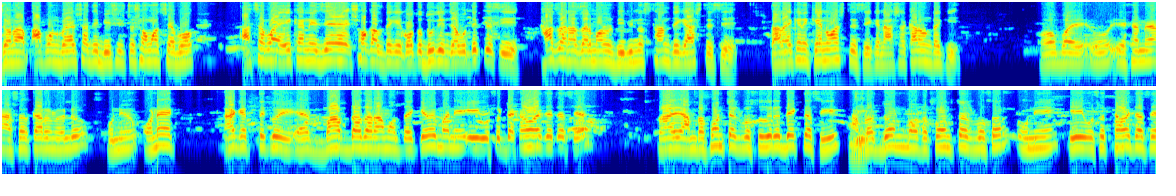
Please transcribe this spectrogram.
জনাব আপন ভাইয়ের সাথে বিশিষ্ট সমাজসেবক। আচ্ছা ভাই এখানে যে সকাল থেকে গত দুদিন যাবত দেখতেছি হাজার হাজার মানুষ বিভিন্ন স্থান থেকে আসতেছে। তারা এখানে কেন আসতেছে? এখানে আসার কারণটা কি? ও ভাই ও এখানে আসার কারণ হলো উনি অনেক আগের থেকে এর বাপ দাদার আমল থেকে মানে এই ওষুধটা খাওয়া যেতেছে প্রায় আমরা পঞ্চাশ বছর ধরে দেখতেছি আমরা জন্ম পঞ্চাশ বছর উনি এই ওষুধ খাওয়াইতেছে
